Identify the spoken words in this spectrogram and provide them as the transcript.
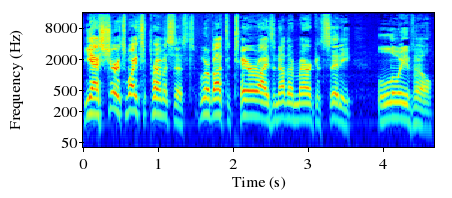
Yeah, sure, it's white supremacists who are about to terrorize another American city, Louisville.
